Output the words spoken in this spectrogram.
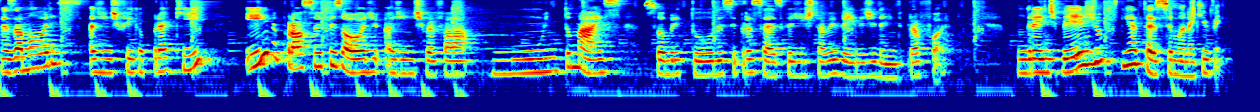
Meus amores, a gente fica por aqui e no próximo episódio a gente vai falar muito mais sobre todo esse processo que a gente está vivendo de dentro para fora. Um grande beijo e até semana que vem.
